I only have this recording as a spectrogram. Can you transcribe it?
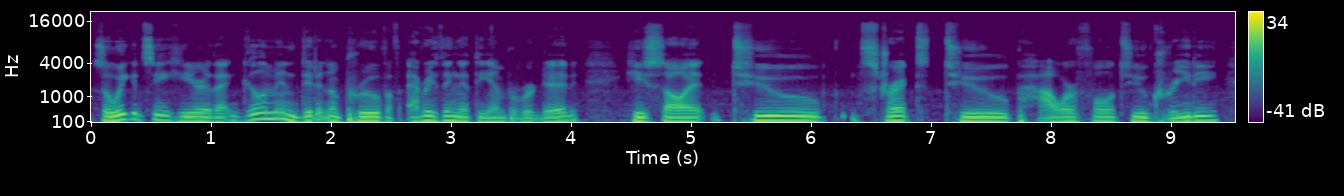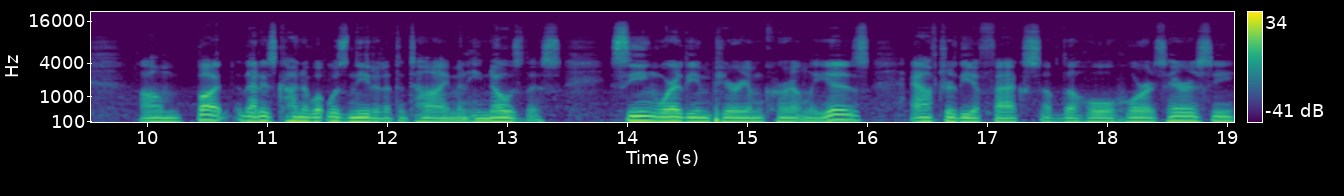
So we could see here that Guilliman didn't approve of everything that the Emperor did. He saw it too strict, too powerful, too greedy. Um, but that is kind of what was needed at the time, and he knows this. Seeing where the Imperium currently is, after the effects of the whole Horus heresy,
